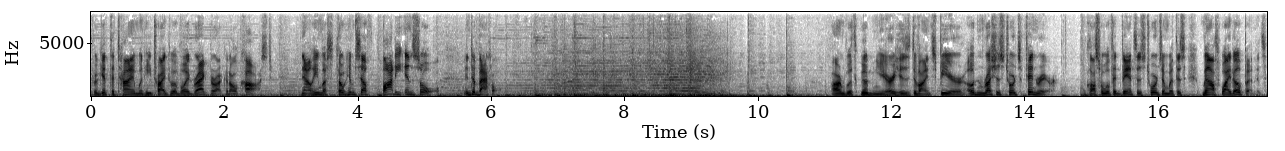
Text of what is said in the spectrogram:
Forget the time when he tried to avoid Ragnarok at all cost. Now he must throw himself body and soul into battle. Armed with Gungnir, his divine spear, Odin rushes towards Fenrir. The colossal wolf advances towards him with his mouth wide open, its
